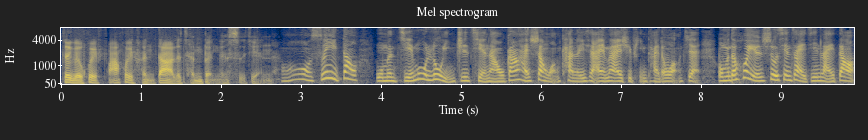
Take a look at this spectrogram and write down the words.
这个会花费很大的成本跟时间的。哦，所以到我们节目录影之前呢、啊，我刚刚还上网看了一下 MIH 平台的网站，我们的会员数现在已经来到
